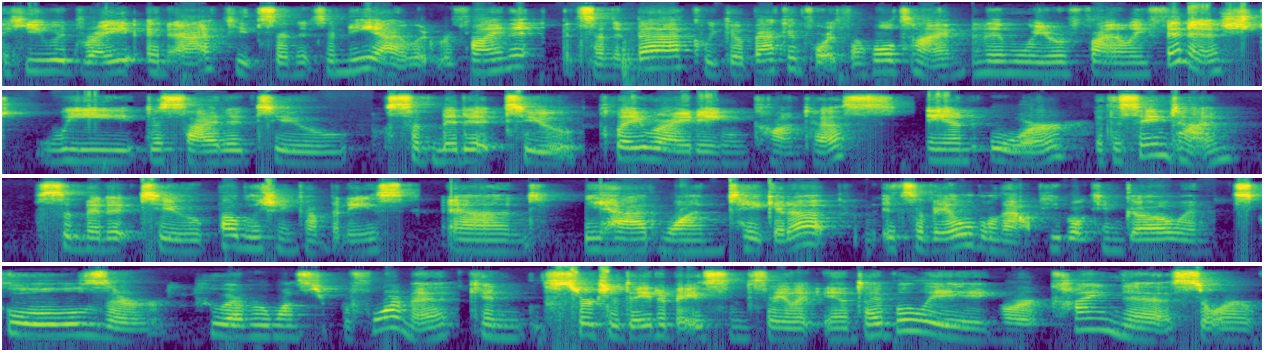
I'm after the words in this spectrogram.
He would write an act, he'd send it to me, I would refine it, I'd send it back, we'd go back and forth the whole time. And then when we were finally finished, we decided to submit it to playwriting contests and or at the same time submit it to publishing companies. And we had one take it up. It's available now. People can go and schools or whoever wants to perform it can search a database and say like anti-bullying or kindness or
